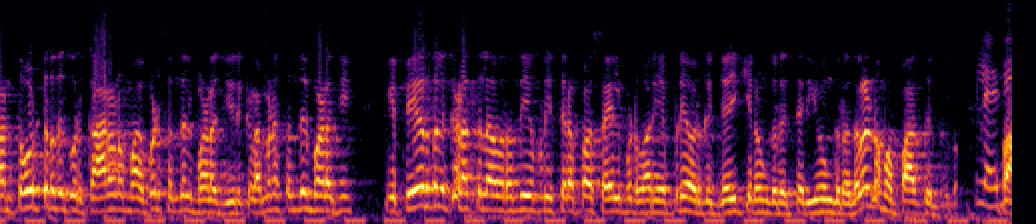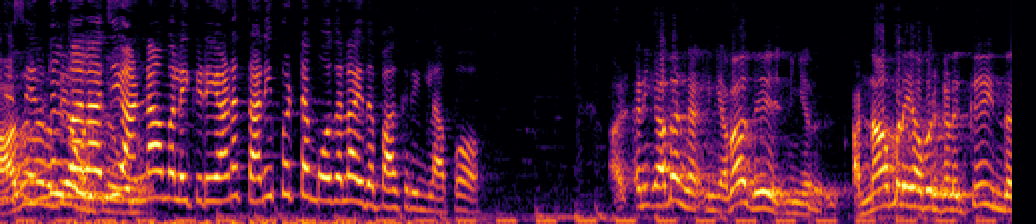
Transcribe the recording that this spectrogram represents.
தான் தோற்றதுக்கு ஒரு காரணமாக கூட செந்தில் பாலாஜி இருக்கலாம். ஏன்னா செந்தில் பாலாஜி இங்க தேர்தல் களத்துல அவர் வந்து எப்படி சிறப்பா செயல்படுவார் எப்படி அவருக்கு ஜெயிக்கணுங்கிறது தெரியுங்கிறதெல்லாம் நம்ம பார்த்துட்டு இருக்கோம். செந்தில் பாலாஜி அண்ணாமலைக்கு இடையான தனிப்பட்ட மோதலா இதை பாக்குறீங்களா அப்போ? நீங்க அதாங்க நீங்க அதாவது நீங்க அண்ணாமலை அவர்களுக்கு இந்த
